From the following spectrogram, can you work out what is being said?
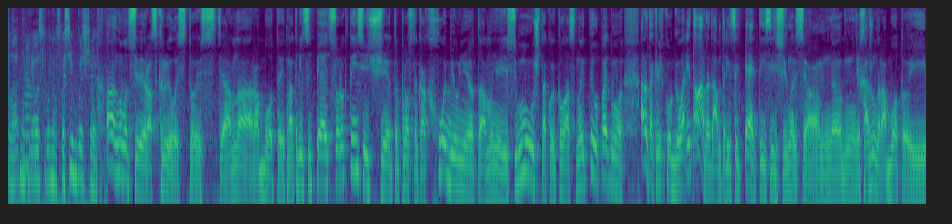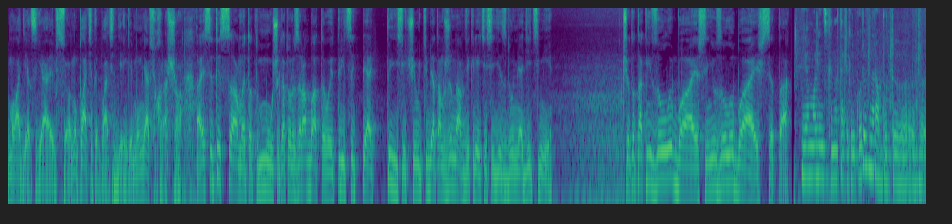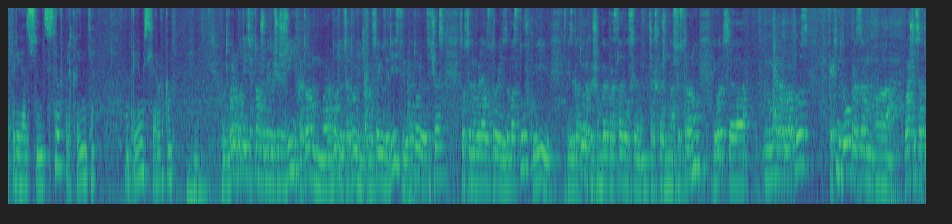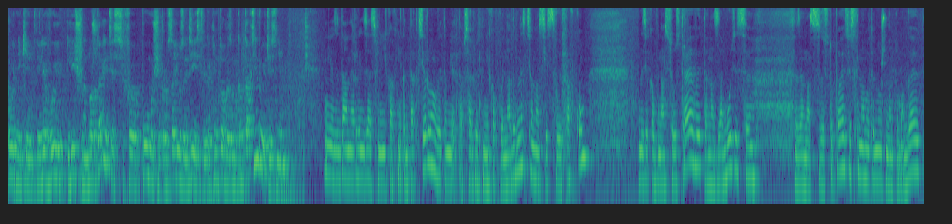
Ладно, я вас понял. Спасибо большое. А, ну вот все и раскрылось. То есть она работает на 35-40 тысяч. Это просто как хобби у нее там. У нее есть муж, такой классный тыл. Поэтому она так легко говорит, «Ну ладно, там 35 тысяч. Ну все, хожу на работу и молодец я, и все. Ну платит и платит деньги. У меня все хорошо. А если ты сам этот муж, который зарабатывает 35 тысяч, и у тебя там жена в декрете сидит с двумя детьми, что-то так не заулыбаешься, не заулыбаешься так. Я Малинская Наталья Григорьевна, работаю перевязочной медсестрой в поликлинике на приеме с хирургом. Вот вы работаете в том же медучреждении, в котором работают сотрудники профсоюза действия, которые вот сейчас, собственно говоря, устроили забастовку, и из-за которых Ишимбай прославился, так скажем, на всю страну. И вот э, у меня такой вопрос. Каким-то образом э, ваши сотрудники или вы лично нуждаетесь в помощи профсоюза действия? Каким-то образом контактируете с ними? Нет, с данной организацией мы никак не контактируем, в этом нет абсолютно никакой надобности. У нас есть свой правком, где как бы нас все устраивает, о нас заботится, за нас заступаются, если нам это нужно, нам помогают.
